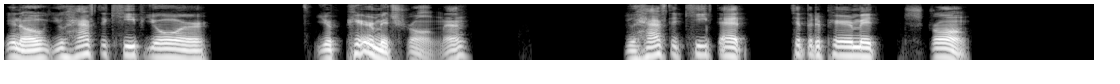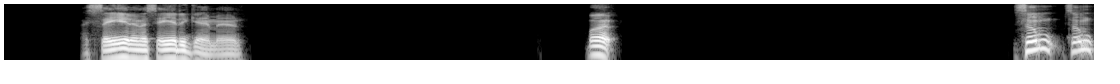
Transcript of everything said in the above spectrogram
You know, you have to keep your your pyramid strong, man. You have to keep that tip of the pyramid strong. I say it and I say it again, man. But some some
